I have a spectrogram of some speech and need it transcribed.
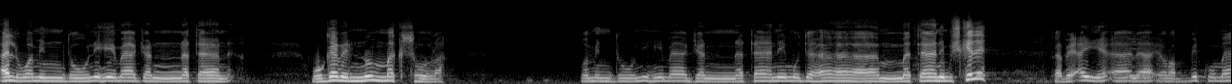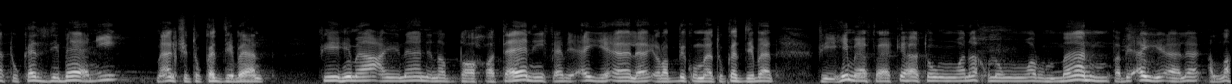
قال ومن دونهما جنتان. وجاب النون مكسورة. ومن دونهما جنتان مدهامتان. مش كده؟ فبأي آلاء ربكما تكذبان؟ ما قالش تكذبان. فيهما عينان نضاختان فبأي آلاء ربكما تكذبان؟ فيهما فاكهة ونخل ورمان فبأي آلاء؟ الله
